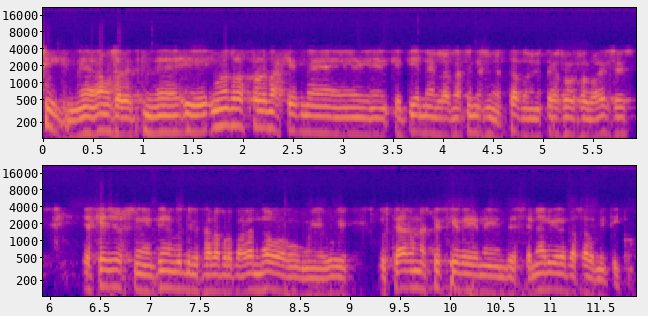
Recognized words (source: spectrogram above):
Sí, vamos a ver. Eh, uno de los problemas que, que tienen las naciones en Estado, en este caso los albaneses, es que ellos tienen que utilizar la propaganda o buscar una especie de, de escenario de pasado mítico.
